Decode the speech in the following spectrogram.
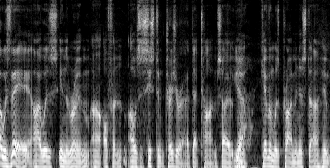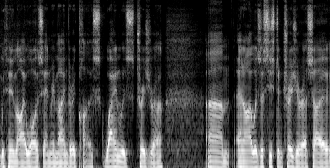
I was there. I was in the room uh, often. I was assistant treasurer at that time. So Yeah. know, Kevin was prime minister, whom, with whom I was and remained very close. Wayne was treasurer, um, and I was assistant treasurer. So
